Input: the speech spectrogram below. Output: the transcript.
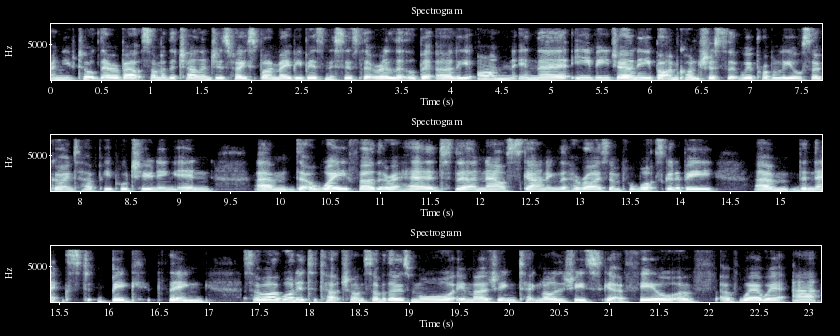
And you've talked there about some of the challenges faced by maybe businesses that are a little bit early on in their EV journey, but I'm conscious that we're probably also going to have people tuning in um, that are way further ahead, that are now scanning the horizon for what's going to be um, the next big thing. So I wanted to touch on some of those more emerging technologies to get a feel of, of where we're at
